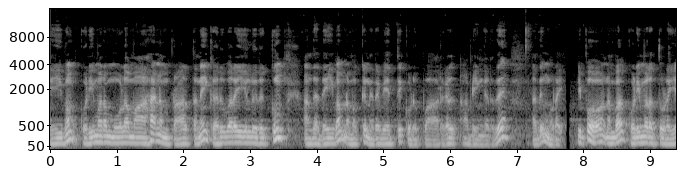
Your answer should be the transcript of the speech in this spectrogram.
தெய்வம் கொடிமரம் மூலமாக நம் பிரார்த்தனை கருவறையில் இருக்கும் அந்த தெய்வம் நமக்கு நிறைவேற்றி கொடுப்பார்கள் அப்படிங்கிறது அது முறை. இப்போ நம்ம கொடிமரத்துடைய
